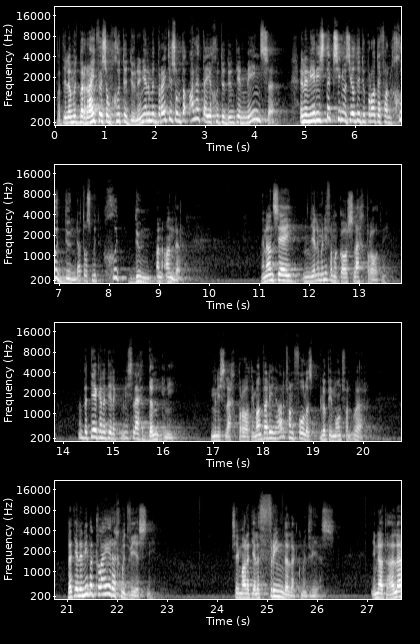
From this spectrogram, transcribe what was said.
Dat julle moet bereid wees om goed te doen en julle moet bereid wees om te alle tye goed te doen teen mense. En in hierdie stuk sien ons heeltyd hoe praat hy van goed doen, dat ons moet goed doen aan ander. En dan sê hy, julle moenie van mekaar sleg praat nie. Dit beteken natuurlik moenie sleg dink nie. Moenie sleg praat nie, want wat die hart van vol is, loop die mond van oor. Dat julle nie bekleierig moet wees nie sê maar dat jy vriendelik moet wees en dat hulle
